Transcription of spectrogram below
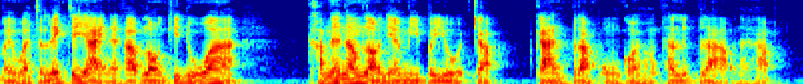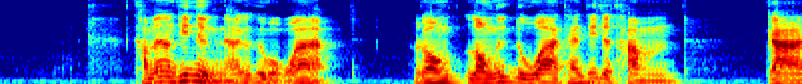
ไม่ว่าจะเล็กจะใหญ่นะครับ ลองคิดดูว่าคำแนะนำเหล่านี้มีประโยชน์กับการปรับองค์กรของท่านหรือเปล่านะครับคำแนะนำที่1 นะก็คือบอกว่าลองลองนึกดูว่าแทนที่จะทำการ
